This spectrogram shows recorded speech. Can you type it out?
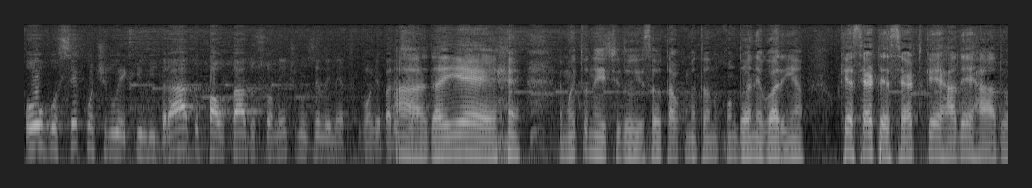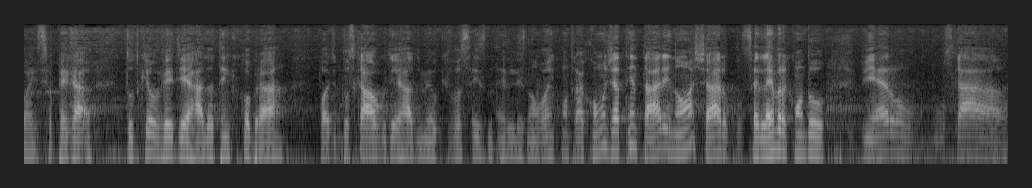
ou você continua equilibrado, pautado somente nos elementos que vão lhe aparecer? Ah, daí é, é muito nítido isso. Eu estava comentando com o Dani agora. O que é certo é certo, o que é errado é errado. Se eu pegar tudo que eu ver de errado, eu tenho que cobrar pode buscar algo de errado meu que vocês eles não vão encontrar. Como já tentaram e não acharam. Você lembra quando vieram buscar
